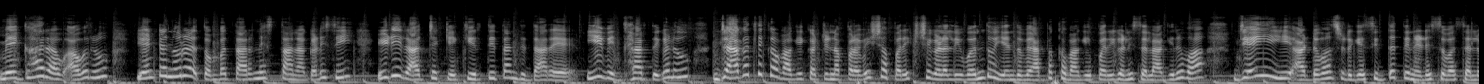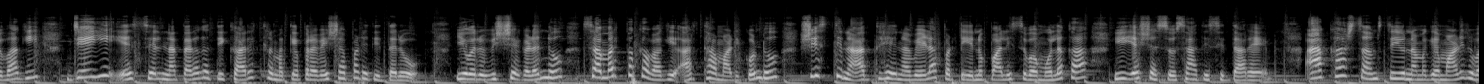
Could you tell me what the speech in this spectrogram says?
ಮೇಘಾರಾವ್ ಅವರು ಎಂಟುನೂರ ತೊಂಬತ್ತಾರನೇ ಸ್ಥಾನ ಗಳಿಸಿ ಇಡೀ ರಾಜ್ಯಕ್ಕೆ ಕೀರ್ತಿ ತಂದಿದ್ದಾರೆ. ಈ ವಿದ್ಯಾರ್ಥಿಗಳು ಜಾಗತಿಕವಾಗಿ ಕಠಿಣ ಪ್ರವೇಶ ಪರೀಕ್ಷೆಗಳಲ್ಲಿ ಒಂದು ಎಂದು ವ್ಯಾಪಕವಾಗಿ ಪರಿಗಣಿಸಲಾಗಿರುವ ಜೆಇಇ ಅಡ್ವಾನ್ಸ್ಡ್ಗೆ ಸಿದ್ಧತೆ ನಡೆಸುವ ಸಲುವಾಗಿ ಜೆಇಎಸ್ಎಲ್ನ ತರಗತಿ ಕಾರ್ಯಕ್ರಮಕ್ಕೆ ಪ್ರವೇಶ ಪಡೆದಿದ್ದರು. ಇವರು ವಿಷಯಗಳನ್ನು ಸಮರ್ಪಕವಾಗಿ ಅರ್ಥ ಮಾಡಿಕೊಂಡು ಶಿಸ್ತಿನ ಅಧ್ಯಯನ ವೇಳಾಪಟ್ಟಿಯನ್ನು ಪಾಲಿಸುವ ಮೂಲಕ ಈ ಯಶಸ್ಸು ಸಾಧಿಸಿದ್ದಾರೆ. ಆಕಾಶ್ ಸಂಸ್ಥೆಯು ನಮಗೆ ಮಾಡಿರುವ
